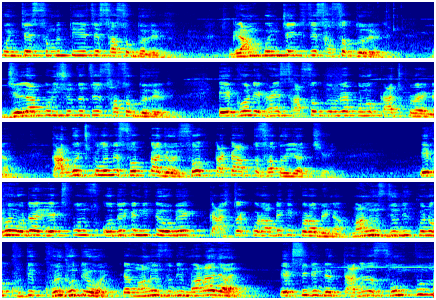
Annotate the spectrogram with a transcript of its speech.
পঞ্চায়েত সমিতি হচ্ছে শাসক দলের। গ্রাম পঞ্চায়েত হচ্ছে শাসক দলের, জেলা পরিষদ হচ্ছে শাসক দলের, এখন এখানে শাসক দলরা কোনো কাজ করায় না। কাগজ কলমে সব কাজ হয়, সব টাকা আত্মসাৎ হয়ে যাচ্ছে। এখন ওটার রেসপন্স ওদেরকে নিতে হবে, কাজটা করাবে কি করাবে না। মানুষ যদি কোনো ক্ষতি, ক্ষয়ক্ষতি হয় বা মানুষ যদি মারা যায় অ্যাক্সিডেন্টে তার জন্য সম্পূর্ণ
